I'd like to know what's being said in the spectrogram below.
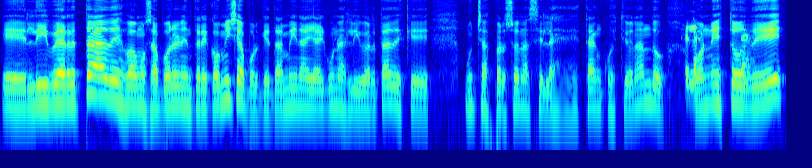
eh, libertades, vamos a poner entre comillas, porque también hay algunas libertades que muchas personas se las están cuestionando con esto de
